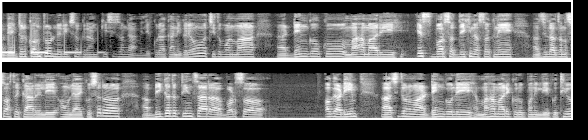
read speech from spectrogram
भेक्टर कन्ट्रोल निरीक्षक राम केसीसँग हामीले कुराकानी गऱ्यौँ चितवनमा डेङ्गुको महामारी यस वर्ष देखिन सक्ने जिल्ला जनस्वास्थ्य कार्यालयले औँल्याएको छ र विगत तिन चार वर्ष अगाडि चितवनमा डेङ्गुले महामारीको रूप पनि लिएको थियो।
